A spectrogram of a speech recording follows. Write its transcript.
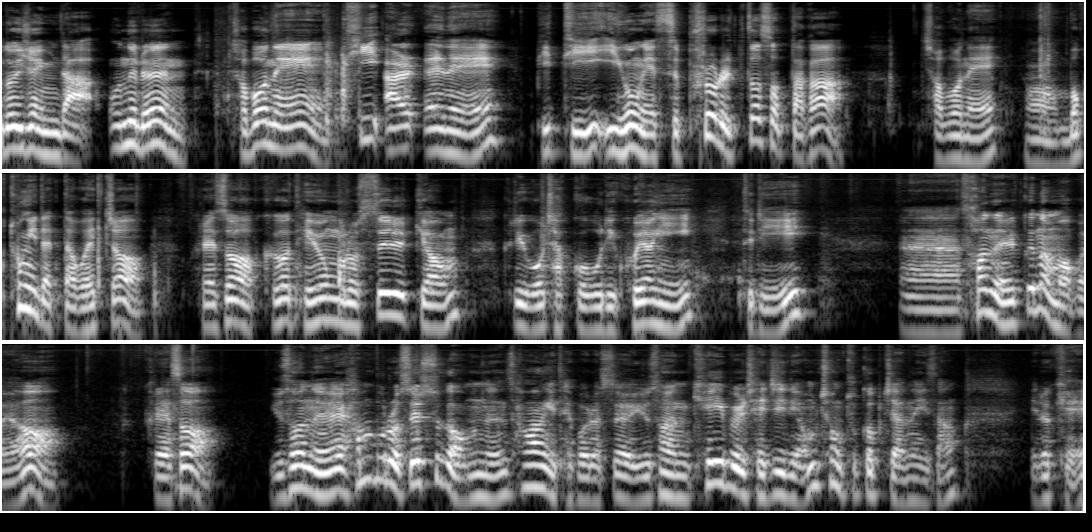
노이저입니다. 오늘은 저번에 TRN의 BT20S 프로를 뜯었었다가 저번에 어, 먹통이 됐다고 했죠. 그래서 그거 대용으로 쓸 겸 그리고 자꾸 우리 고양이들이 어, 선을 끊어 먹어요. 그래서 유선을 함부로 쓸 수가 없는 상황이 돼버렸어요. 유선 케이블 재질이 엄청 두껍지 않은 이상. 이렇게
